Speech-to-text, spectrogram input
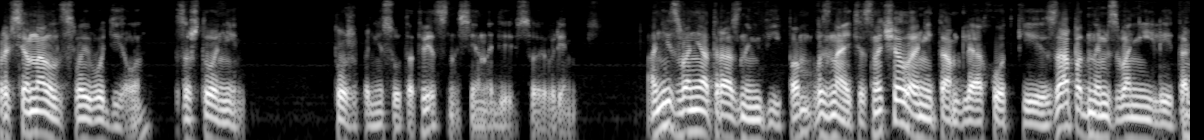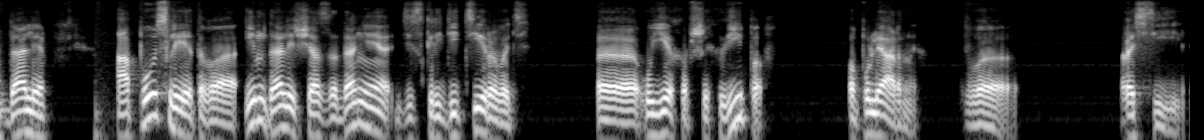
профессионалы своего дела, за что они тоже понесут ответственность, я надеюсь, в свое время. Они звонят разным ВИПам. Вы знаете, сначала они там для охотки западным звонили и так далее – а после этого им дали сейчас задание дискредитировать э, уехавших ВИПов, популярных в России,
